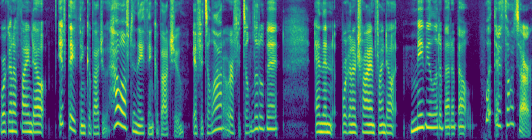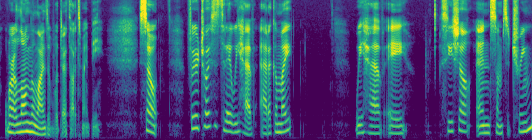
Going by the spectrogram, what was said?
We're going to find out if they think about you, how often they think about you, if it's a lot or if it's a little bit. And then we're going to try and find out maybe a little bit about what their thoughts are or along the lines of what their thoughts might be. So, for your choices today, we have Atacamite, we have a seashell and some citrine.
